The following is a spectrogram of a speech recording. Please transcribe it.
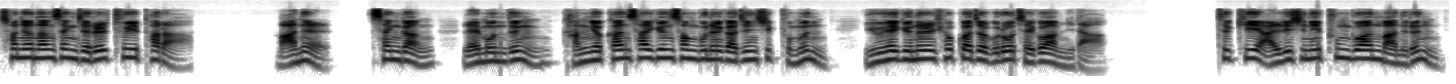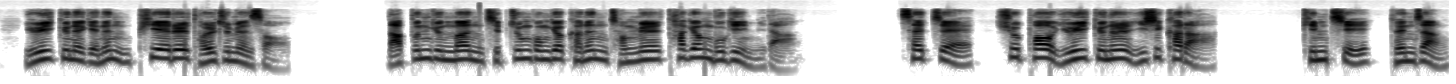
천연항생제를 투입하라. 마늘, 생강, 레몬 등 강력한 살균 성분을 가진 식품은 유해균을 효과적으로 제거합니다. 특히 알리신이 풍부한 마늘은 유익균에게는 피해를 덜 주면서 나쁜 균만 집중 공격하는 정밀 타격 무기입니다. 셋째, 슈퍼 유익균을 이식하라. 김치, 된장,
